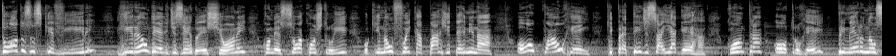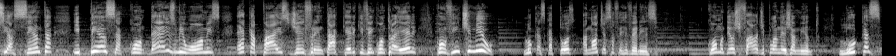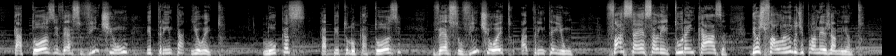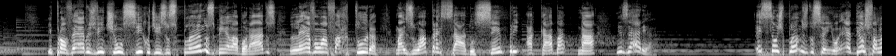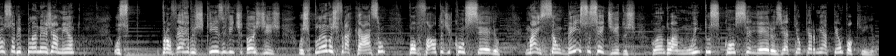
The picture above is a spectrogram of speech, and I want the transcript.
todos os que virem rirão dele, dizendo: Este homem começou a construir o que não foi capaz de terminar. Ou qual rei que pretende sair à guerra contra outro rei, primeiro não se assenta e pensa com 10 mil homens, é capaz de enfrentar aquele que vem contra ele com 20 mil. Lucas 14, anote essa referência. Como Deus fala de planejamento. Lucas 14, verso 21 e 38. Lucas capítulo 14, verso 28 a 31. Faça essa leitura em casa. Deus falando de planejamento. Em Provérbios 21, 5 diz: Os planos bem elaborados levam à fartura, mas o apressado sempre acaba na miséria. Esses são os planos do Senhor. É Deus falando sobre planejamento. Os Provérbios 15, 22 diz: Os planos fracassam por falta de conselho, mas são bem-sucedidos quando há muitos conselheiros. E aqui eu quero me ater um pouquinho.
